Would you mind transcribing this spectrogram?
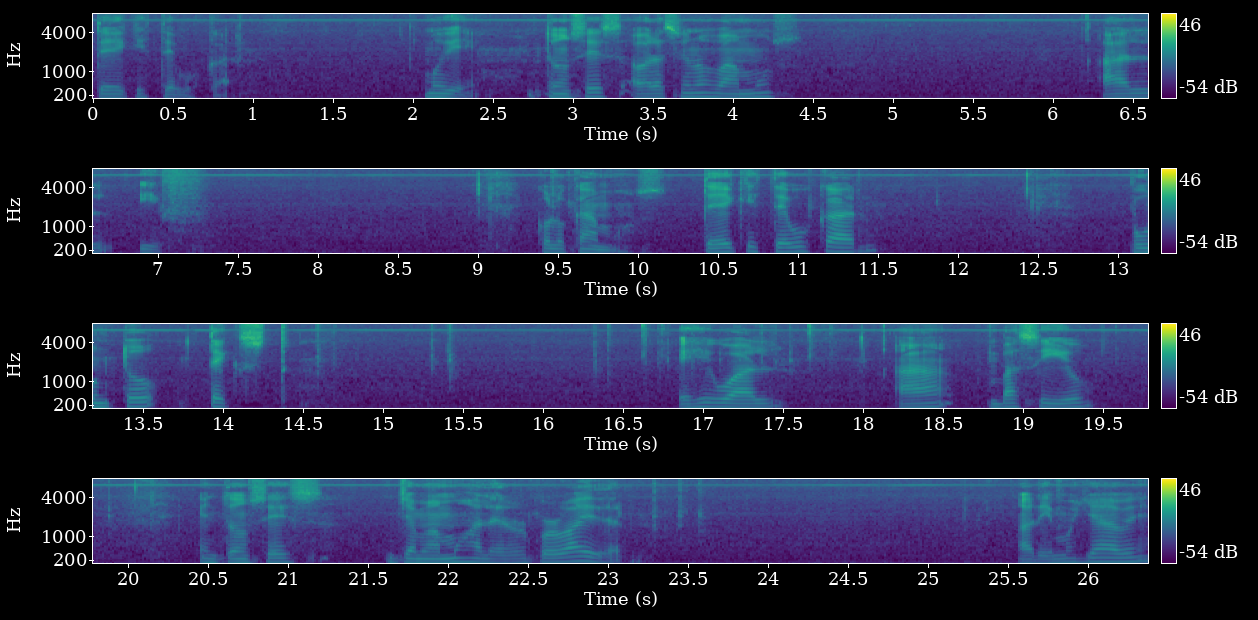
txt buscar. Muy bien. Entonces, ahora sí nos vamos al if. Colocamos txt buscar punto text es igual a vacío entonces llamamos al error provider. Haremos llave.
